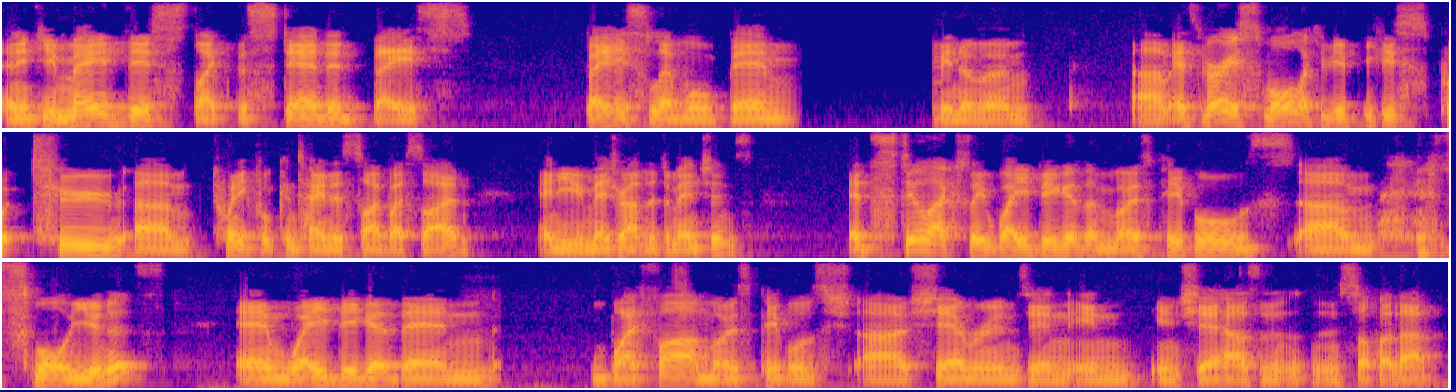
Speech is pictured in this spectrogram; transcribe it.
And if you made this like the standard base, base level bare minimum, um, it's very small. Like if you, if you put two um, 20 foot containers side by side and you measure out the dimensions, it's still actually way bigger than most people's um, small units and way bigger than by far most people's uh, share rooms in, in, in share houses and stuff like that.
